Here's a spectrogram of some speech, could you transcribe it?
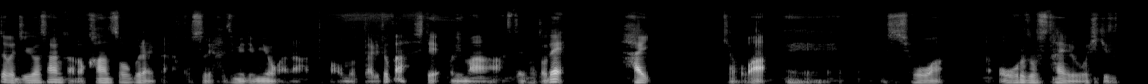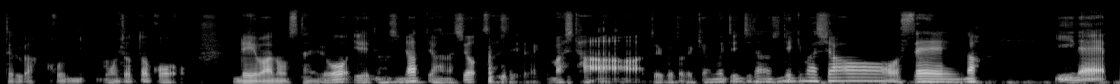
例えば授業参加の感想ぐらいからこっそり始めてみようかなとか思ったりとかしております。ということで、はい。今日は、えー、昭和、オールドスタイルを引きずってる学校に、もうちょっとこう、令和のスタイルを入れてほしいなっていう話をさせていただきました。ということで今日も一日楽しんでいきましょう。せーの。いいね。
